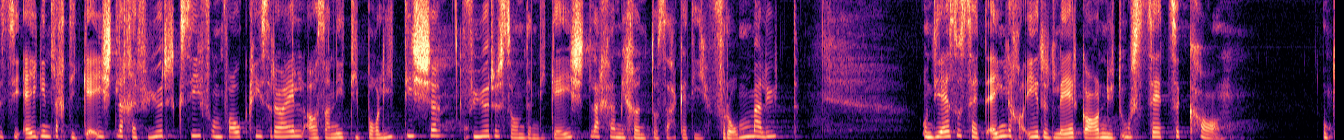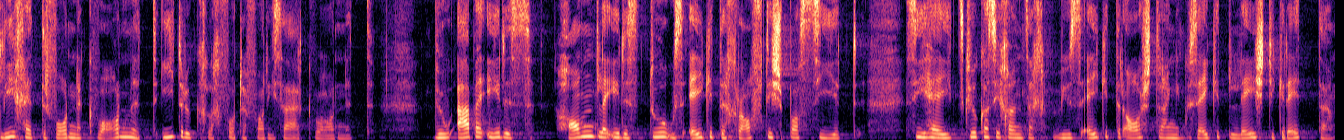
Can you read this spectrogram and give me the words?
Das waren eigentlich die geistlichen Führer vom Volk Israel, also nicht die politischen Führer, sondern die geistlichen, wir können auch sagen, die frommen Leute. Und Jesus hat eigentlich an ihrer Lehre gar nichts auszusetzen. Und gleich hat er vorne gewarnt, eindrücklich vor den Pharisäern gewarnt. Weil eben ihr Handeln, ihr Tun aus eigener Kraft ist passiert. Sie haben das Gefühl, sie können sich aus eigener Anstrengung, aus eigener Leistung retten.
